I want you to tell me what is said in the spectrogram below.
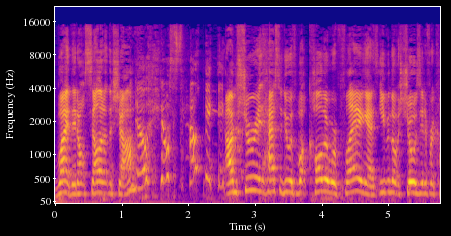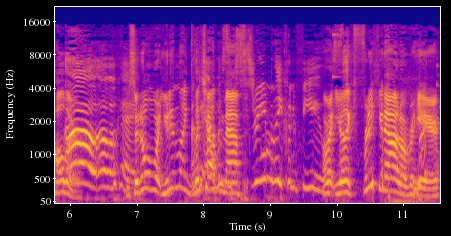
Why, they don't sell it at the shop? No, they don't sell it. I'm sure it has to do with what color we're playing as, even though it shows a different color. Oh, oh, okay. So don't worry, you didn't like glitch okay, out the map. Extremely confused. Alright, you're like freaking out over here.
